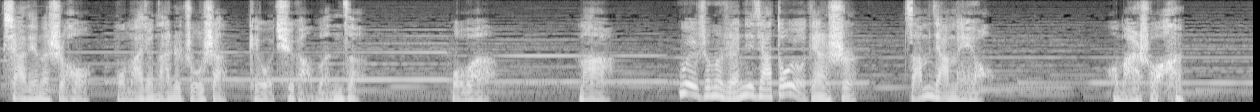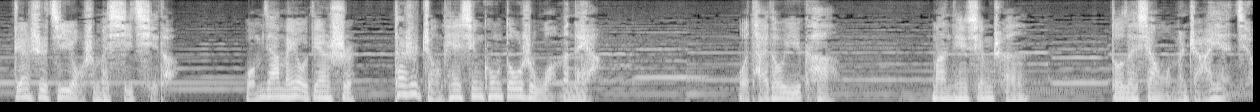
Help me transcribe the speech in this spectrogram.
夏天的时候，我妈就拿着竹扇给我驱赶蚊子。我问妈，为什么人家家都有电视，咱们家没有？我妈说：“哼，电视机有什么稀奇的？我们家没有电视，但是整片星空都是我们的呀。”我抬头一看，漫天星辰都在向我们眨眼睛。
